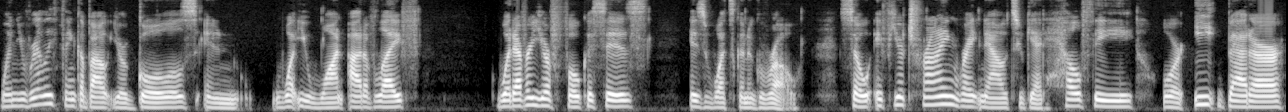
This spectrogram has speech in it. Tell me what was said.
When you really think about your goals and what you want out of life, whatever your focus is, is what's going to grow. So if you're trying right now to get healthy or eat better,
